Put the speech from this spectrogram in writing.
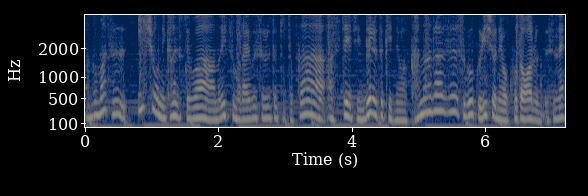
あのまず衣装に関してはあのいつもライブする時とかあステージに出る時には必ずすごく衣装にはこだわるんですね。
